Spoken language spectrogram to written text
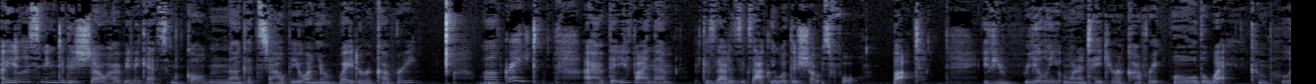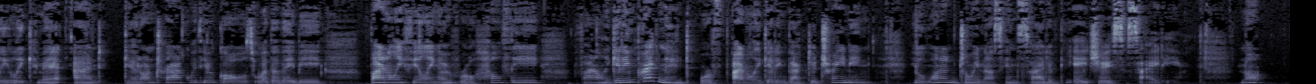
Are you listening to this show hoping to get some golden nuggets to help you on your way to recovery? Well, great. I hope that you find them because that is exactly what this show is for. But if you really want to take your recovery all the way, completely commit and get on track with your goals, whether they be finally feeling overall healthy, finally getting pregnant, or finally getting back to training, you'll want to join us inside of the HA Society. Not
